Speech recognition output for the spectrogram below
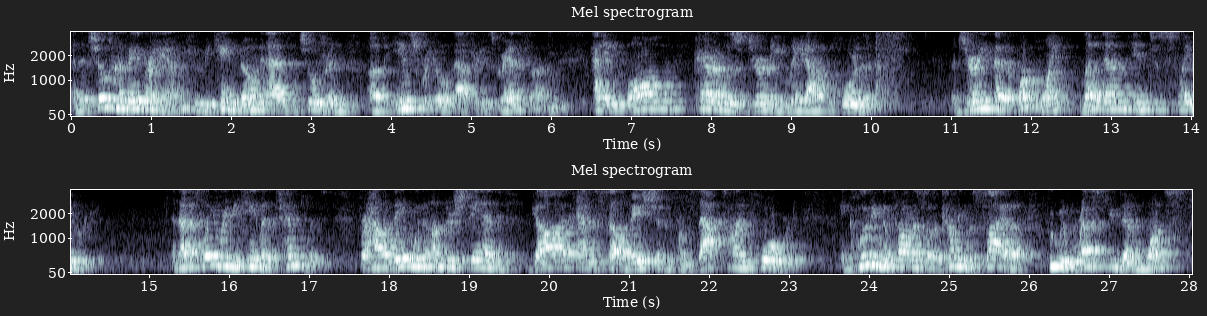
And the children of Abraham, who became known as the children of Israel after his grandson, had a long, perilous journey laid out before them. A journey that at one point led them into slavery. And that slavery became a template for how they would understand God and salvation from that time forward, including the promise of a coming Messiah who would rescue them once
